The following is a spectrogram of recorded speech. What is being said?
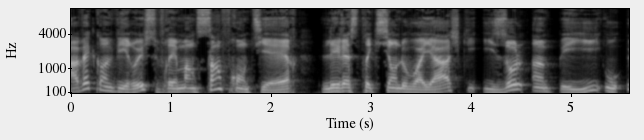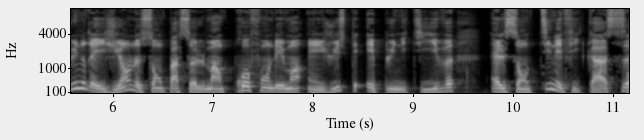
Avec un virus vraiment sans frontières, les restrictions de voyage qui isolent un pays ou une région ne sont pas seulement profondément injustes et punitives, elles sont inefficaces,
